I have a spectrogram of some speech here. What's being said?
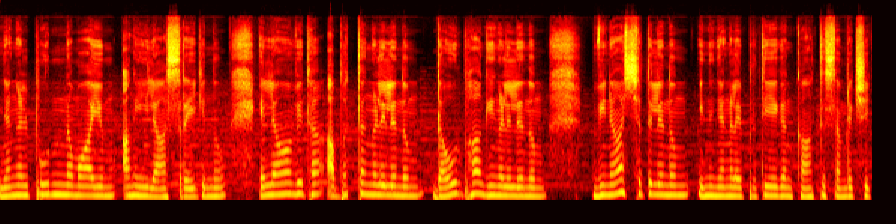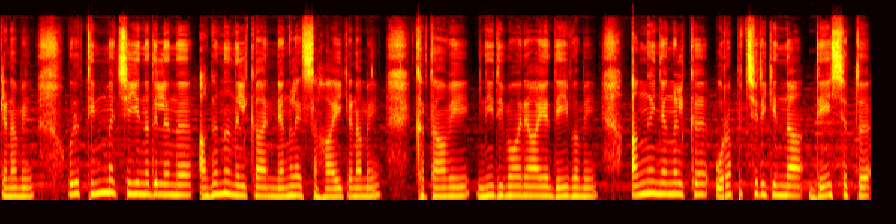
ഞങ്ങൾ പൂർണമായും അങ്ങയിൽ ആശ്രയിക്കുന്നു. എല്ലാവിധ അബദ്ധങ്ങളിൽ നിന്നും ദൗർഭാഗ്യങ്ങളിൽ നിന്നും വിനാശത്തിൽ നിന്നും ഇന്ന് ഞങ്ങളെ പ്രത്യേകം കാത്തു സംരക്ഷിക്കണമേ. ഒരു തിന്മ ചെയ്യുന്നതിൽ നിന്ന് അകന്നു നിൽക്കാൻ ഞങ്ങളെ സഹായിക്കണമേ. കർത്താവെ നീതിമാനായ ദൈവമേ അങ്ങ് ഞങ്ങൾക്ക് ഉറപ്പിച്ചിരിക്കുന്ന ദേശത്ത്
